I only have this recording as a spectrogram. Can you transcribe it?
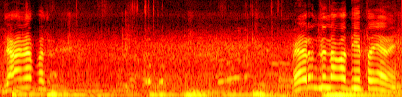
Diyan na pala. Meron din ako dito yan eh.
